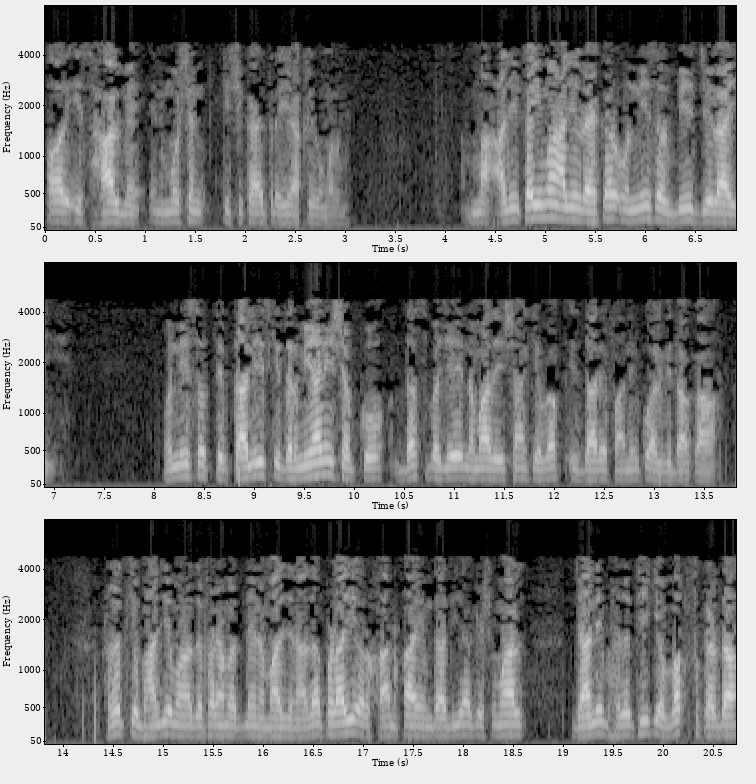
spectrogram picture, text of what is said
اور اس حال میں انموشن کی شکایت رہی آخر عمر میں۔ علی کئی ماہ علیل رہ کر انیس اور بیس جولائی انیس سو ترتالیس کی درمیانی شب کو دس بجے نماز عشاء کے وقت اس دار فانی کو الوداع کہا۔ حضرت کے بھانجے مولانا ظفر احمد نے نماز جنازہ پڑھائی اور خانقاہ امدادیہ کے شمال جانب حضرت ہی کے وقف کردہ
